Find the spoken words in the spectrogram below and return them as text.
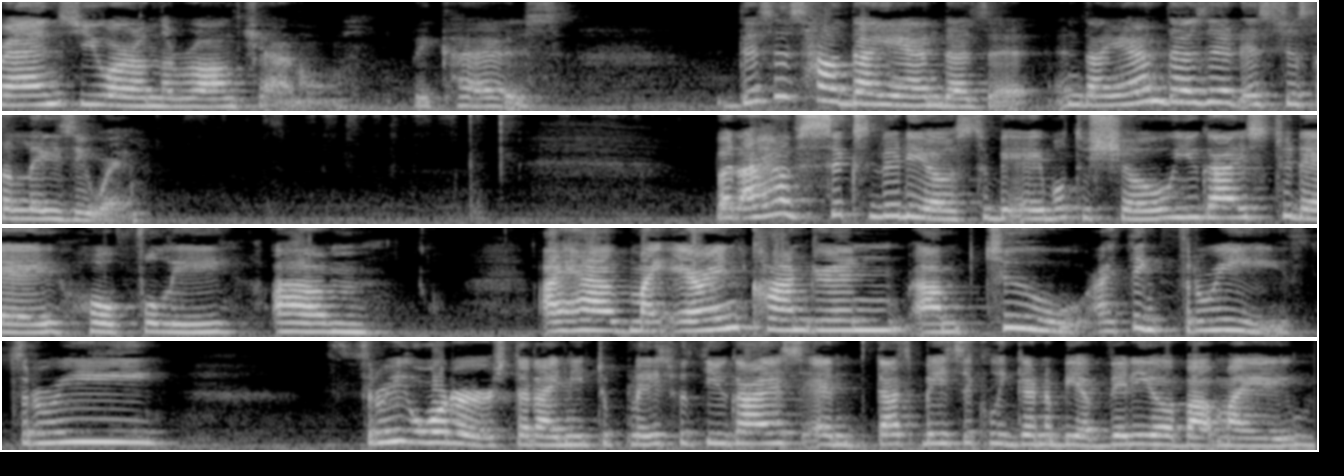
friends, you are on the wrong channel because this is how Diane does it. And Diane does it, it's just a lazy way. But I have six videos to be able to show you guys today, hopefully. Um, I have my Erin Condren, um, two, I think three, three, three orders that I need to place with you guys. And that's basically going to be a video about my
